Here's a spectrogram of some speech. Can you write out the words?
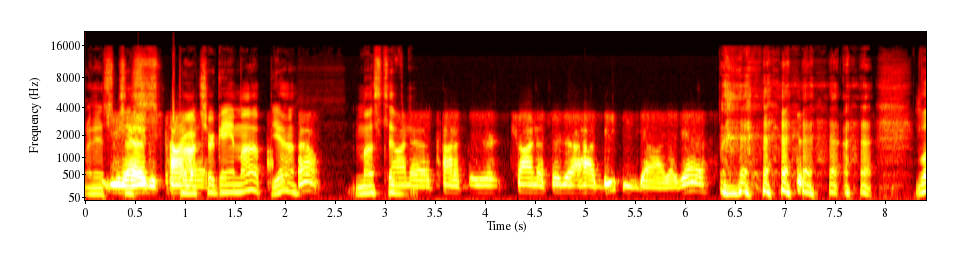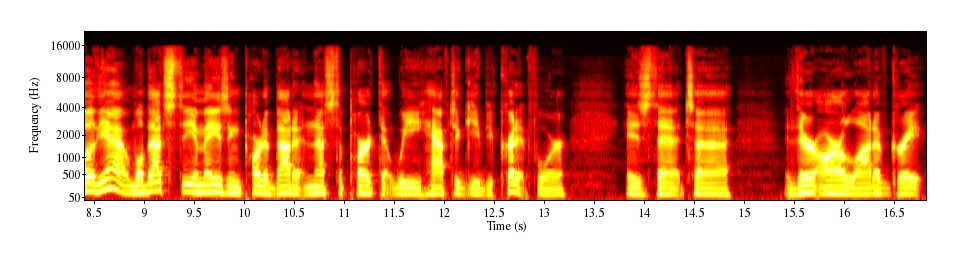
And it's You know, just, just kinda- brought your game up. Yeah, must have. trying to kind of figure trying to figure out how to beat these guys. I guess. well, yeah. Well, that's the amazing part about it, and that's the part that we have to give you credit for, is that uh, there are a lot of great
